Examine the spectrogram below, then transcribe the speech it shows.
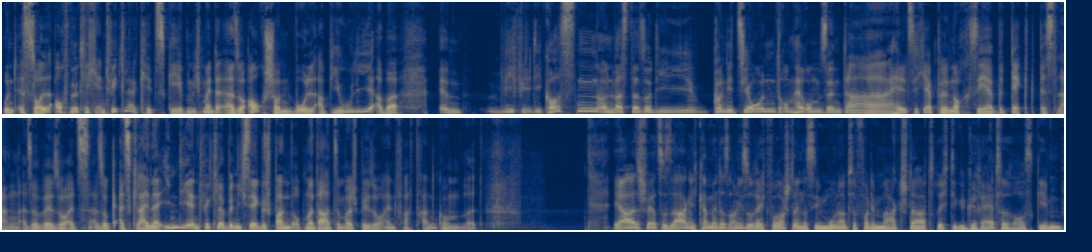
Und es soll auch wirklich Entwicklerkits geben. Ich meine, also auch schon wohl ab Juli, aber ähm, wie viel die kosten und was da so die Konditionen drumherum sind, da hält sich Apple noch sehr bedeckt bislang. Also wer so als, also als kleiner Indie-Entwickler bin ich sehr gespannt, ob man da zum Beispiel so einfach drankommen wird. Ja, ist schwer zu sagen. Ich kann mir das auch nicht so recht vorstellen, dass sie Monate vor dem Marktstart richtige Geräte rausgeben.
